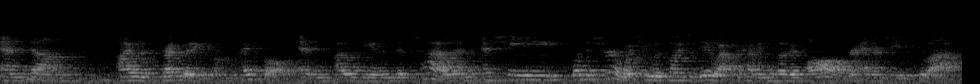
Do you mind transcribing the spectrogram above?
And um, I was graduating from high school, and I was the youngest child, and, and she wasn't sure what she was going to do after having devoted all her energies to us.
